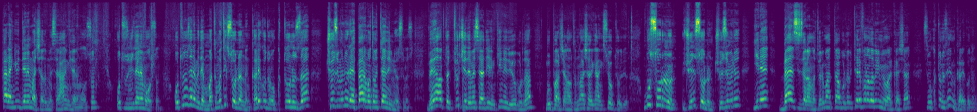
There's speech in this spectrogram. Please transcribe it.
herhangi bir deneme açalım. Mesela hangi deneme olsun? 30. deneme olsun. 30. denemede matematik sorularının kare kodunu okuttuğunuzda çözümünü rehber matematikten dinliyorsunuz. Veyahut da Türkçe'de mesela diyelim ki ne diyor burada? Bu parçanın altında aşağıdaki hangisi yoktur diyor. Bu sorunun, üçüncü sorunun çözümünü yine ben sizlere anlatıyorum. Hatta burada bir telefon miyim arkadaşlar? Siz okuttunuz değil mi kare kodu?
